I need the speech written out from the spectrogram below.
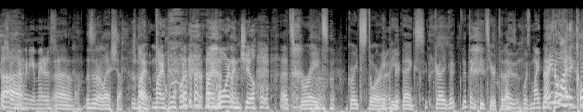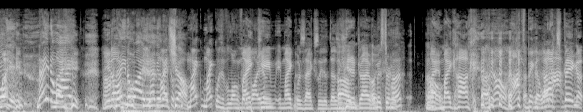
So Uh, I'm gonna get mad at us. I don't know. This is our last show. It was my my horn, my horn and chill. That's great. Great story, Pete. Thanks. Great. Good, good thing Pete's here today. Was, was Mike? now there you know too? why I didn't call you. Now you know why. You know, now you know why I didn't have you on Mike, that show. Mike, Mike was along for the Mike party. came. Mike was actually the designated Um, driver. Oh, Mr. Hunt. Oh. Mike Hawk. Uh, no, Hawk's bigger. What Hawk's Hawk- bigger.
